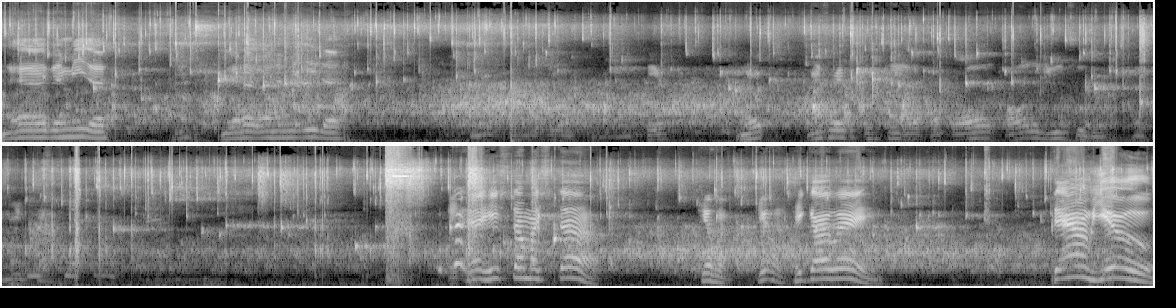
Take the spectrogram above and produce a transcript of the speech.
Nej, vem är det? Jag hör henne i det. Nope. Minecraft is kind of all all the YouTubers like Minecraft. Hey, he stole my stuff. Kill him! Kill him! He got away. Damn you!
